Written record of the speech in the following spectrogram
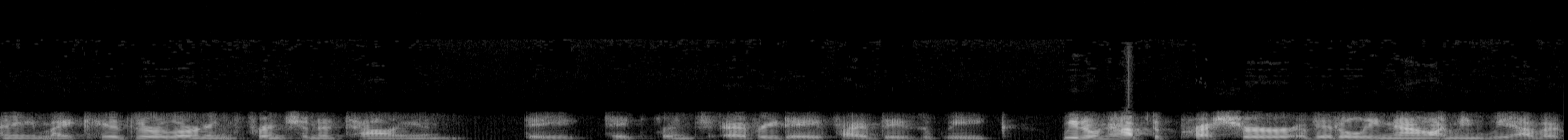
I mean, my kids are learning French and Italian. They take French every day, five days a week. We don't have the pressure of Italy now. I mean, we have a,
